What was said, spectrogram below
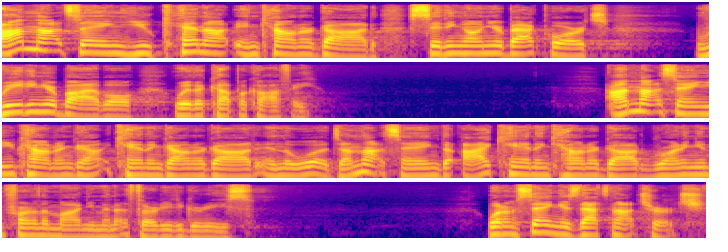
I'm not saying you cannot encounter God sitting on your back porch reading your Bible with a cup of coffee. I'm not saying you can't encounter God in the woods. I'm not saying that I can't encounter God running in front of the monument at 30 degrees. What I'm saying is that's not church.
